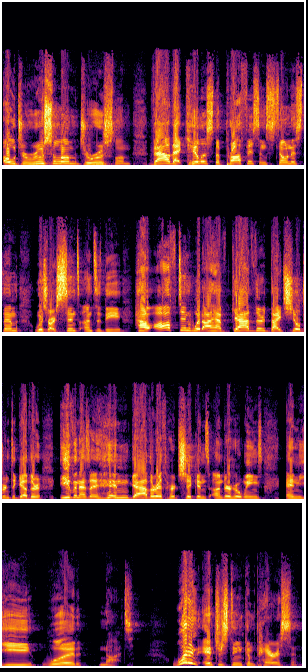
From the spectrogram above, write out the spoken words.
O Jerusalem, Jerusalem, thou that killest the prophets and stonest them which are sent unto thee, how often would I have gathered thy children together, even as a hen gathereth her chickens under her wings, and ye would not. What an interesting comparison.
